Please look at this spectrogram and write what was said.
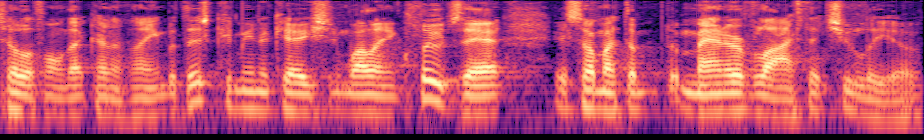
telephone, that kind of thing, but this communication, while it includes that, it's talking about the, the manner of life that you live.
